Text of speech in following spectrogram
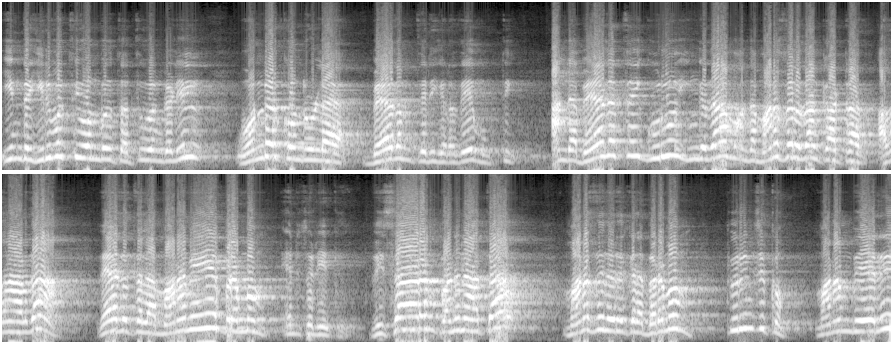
இந்த இருபத்தி ஒன்பது தத்துவங்களில் ஒன்றற்கொன்றுள்ள பேதம் தெரிகிறதே முக்தி. அந்த வேதத்தை குரு இங்கதான் அந்த மனசுல தான் காட்டுறார். அதனாலதான் வேதத்துல மனமே பிரம்மம் என்று சொல்லியிருக்கு. விசாரம் பண்ணினாத்தான் மனசுல இருக்கிற பிரம்மம் பிரிஞ்சுக்கும். மனம் வேறு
